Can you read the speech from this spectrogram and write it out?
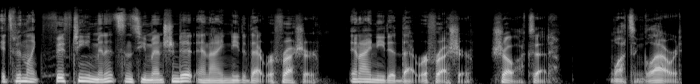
It's been like 15 minutes since you mentioned it, and I needed that refresher. And I needed that refresher, Sherlock said. Watson glowered,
